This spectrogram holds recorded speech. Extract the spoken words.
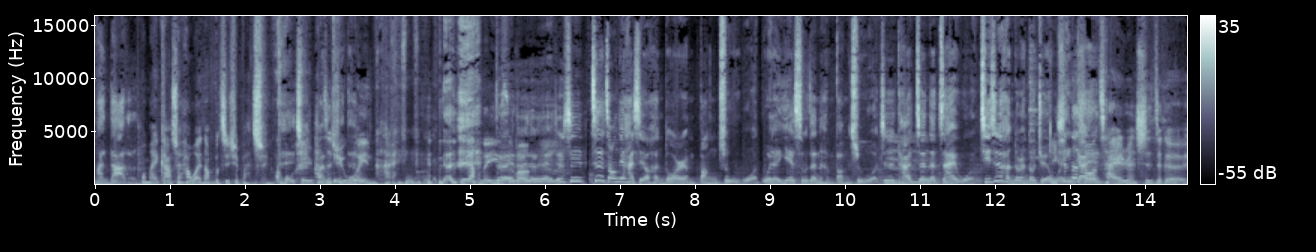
蛮大的。Oh my god！所以他晚上不是去搬水果，他是去喂奶，是这样的意思吗？对对对，就是这中间还是有很多人帮助我。我的耶稣真的很帮助我，就是他真的在我。其实很多人都觉得我你是那时候才认识这个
